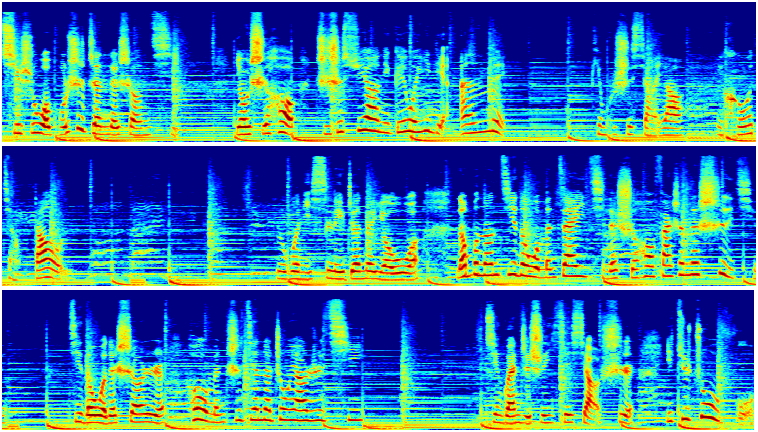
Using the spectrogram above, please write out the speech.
其实我不是真的生气，有时候只是需要你给我一点安慰，并不是想要。你和我讲道理。如果你心里真的有我，能不能记得我们在一起的时候发生的事情？记得我的生日和我们之间的重要日期？尽管只是一些小事，一句祝福，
